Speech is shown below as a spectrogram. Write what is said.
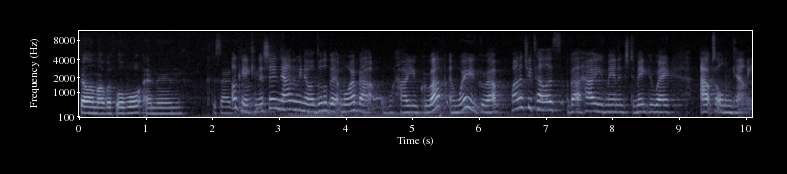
fell in love with Louisville, and then decided. Okay, Kanisha, now that we know a little bit more about how you grew up and where you grew up, why don't you tell us about how you managed to make your way out to Oldham County?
